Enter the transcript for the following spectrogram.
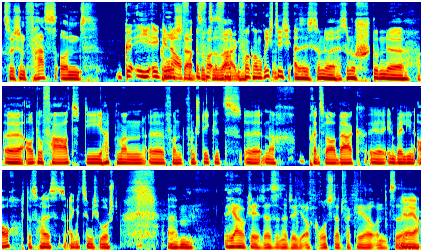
zwischen Fass und Ge genau, voll, vollkommen richtig. Also es ist so eine, so eine Stunde äh, Autofahrt, die hat man äh, von, von Steglitz äh, nach Prenzlauer Berg äh, in Berlin auch. Das heißt, es ist eigentlich ziemlich wurscht. Ähm, ja, okay, das ist natürlich auch Großstadtverkehr und äh, ja, ja.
